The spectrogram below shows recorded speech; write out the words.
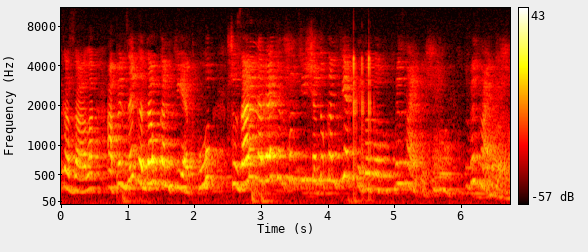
сказала, а Пензика дав конфетку, що зараз на вечір щось ще до конфетки додадуть. Ви знаєте що? Ви знаєте що?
